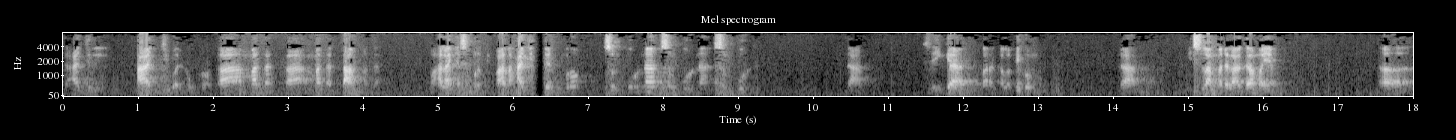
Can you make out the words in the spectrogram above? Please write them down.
ke ajri haji wal umroh tamatan tamatan tamatan. Pahalanya seperti pahala haji dan umroh sempurna, sempurna, sempurna. Nah, sehingga barakallahu fikum. Nah, Islam adalah agama yang uh,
